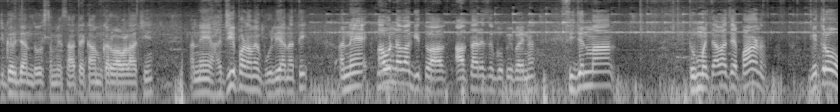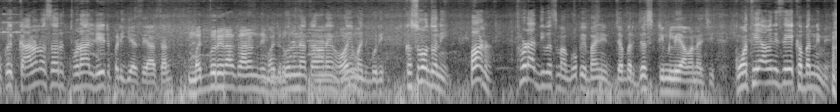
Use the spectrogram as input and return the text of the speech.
જીગરજાન દોસ્ત અમે સાથે કામ કરવાવાળા છીએ. અને હજી પણ અમે ભૂલ્યા નથી. અને અવનવા ગીતો આવતા રહેશે ગોપીભાઈના. સિઝનમાં ધૂમ મચાવા છે પણ મિત્રો કોઈ કારણોસર થોડા લેટ પડી ગયા છે આ સાલ. મજબૂરીના કારણથી મજબૂરીના કારણે હોય મજબૂરી. કશું વાંધો નહીં પણ થોડા દિવસમાં ગોપીભાઈની જબરજસ્ત ટીમ લઈ આવવાના છે કોથી આવવાની છે એ ખબર નહીં મેં.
